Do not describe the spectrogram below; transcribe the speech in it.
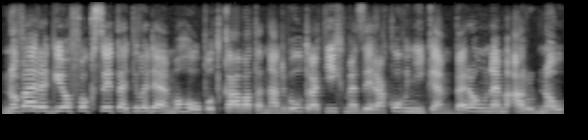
Nové Regiofoxy teď lidé mohou potkávat na dvou tratích mezi Rakovníkem, Berounem a Rudnou.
